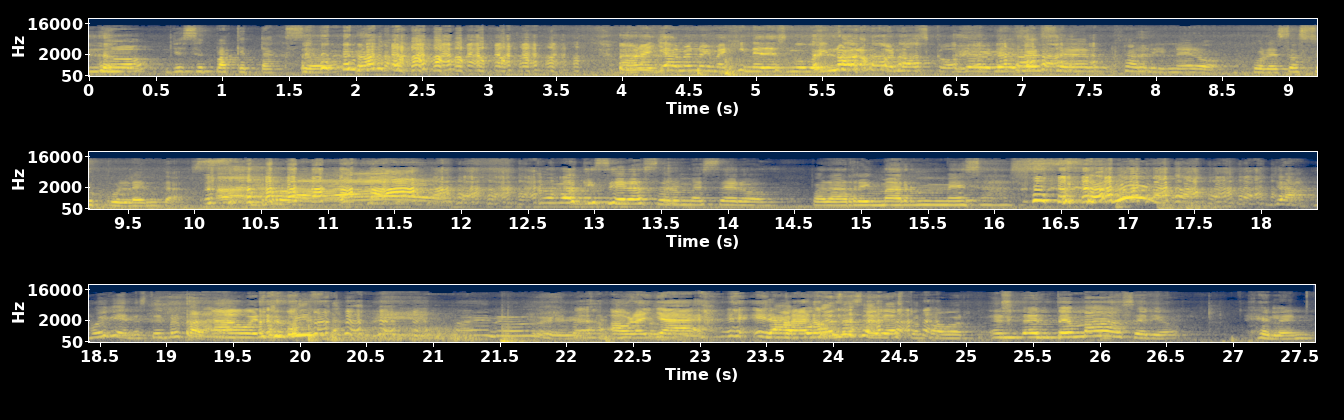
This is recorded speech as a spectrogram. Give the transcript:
No. Yo sé paquetaxo. ahora ya me lo imaginé desnudo y no lo conozco. Deberías de ser jardinero por esas suculentas. Como quisiera ser mesero para arrimar mesas. ya, muy bien, estoy preparada. Ah, bueno. Ay, no, güey. Ahora ya ya, entraron. pónganse serias, por favor. En, en tema serio, Helen.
